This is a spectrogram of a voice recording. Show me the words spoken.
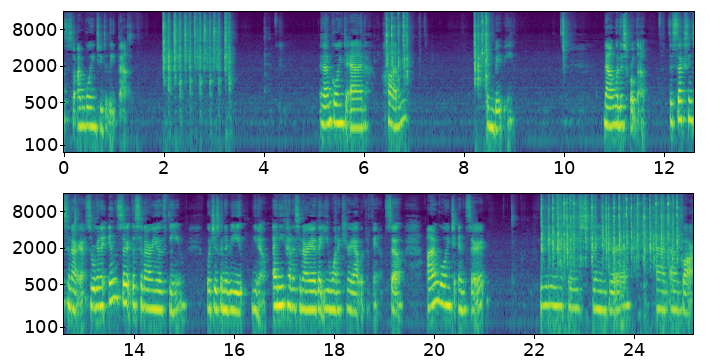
so I'm going to delete that. And I'm going to add hun and baby. Now I'm going to scroll down. The sexting scenario. So we're going to insert the scenario theme, which is going to be, you know, any kind of scenario that you want to carry out with the fan. So I'm going to insert meeting a stranger at a bar.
